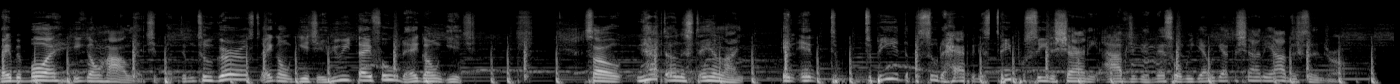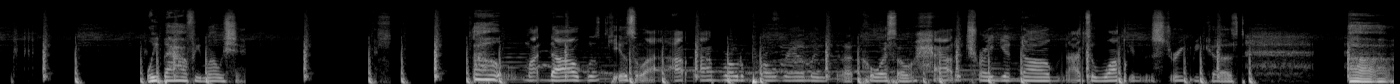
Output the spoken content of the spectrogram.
Baby boy, he gonna holler at you, but them two girls, they gonna get you. If you eat their food, they gonna get you. So you have to understand, like, and, and to, to be in the pursuit of happiness, people see the shiny object, and that's what we got. We got the shiny object syndrome. We buy off emotion. Oh, my dog was killed, so I, I, I wrote a program and a course on how to train your dog not to walk in the street because uh,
